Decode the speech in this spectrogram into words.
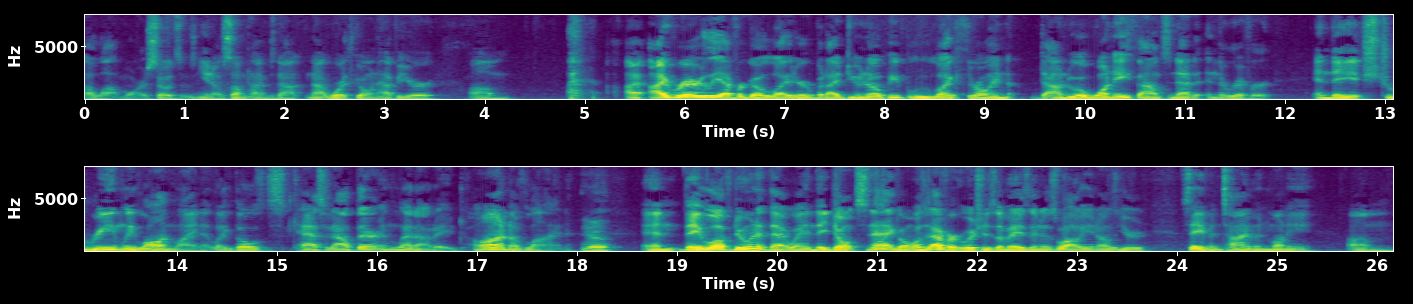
a lot more. So it's you know sometimes not not worth going heavier. Um, I I rarely ever go lighter, but I do know people who like throwing down to a one eighth ounce Ned in the river, and they extremely lawn line it. Like they'll cast it out there and let out a ton of line Yeah. and they love doing it that way and they don't snag almost ever which is amazing as well you know you're saving time and money um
